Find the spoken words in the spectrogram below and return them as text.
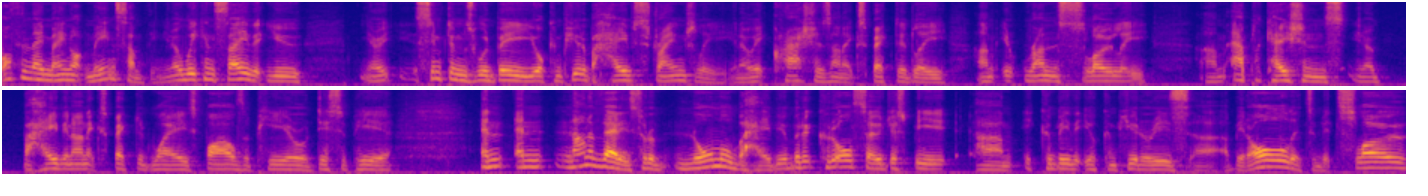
often they may not mean something. You know, we can say that you you know, symptoms would be your computer behaves strangely, you know, it crashes unexpectedly, um, it runs slowly, um, applications, you know, behave in unexpected ways, files appear or disappear. And, and none of that is sort of normal behavior, but it could also just be, um, it could be that your computer is uh, a bit old, it's a bit slow,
